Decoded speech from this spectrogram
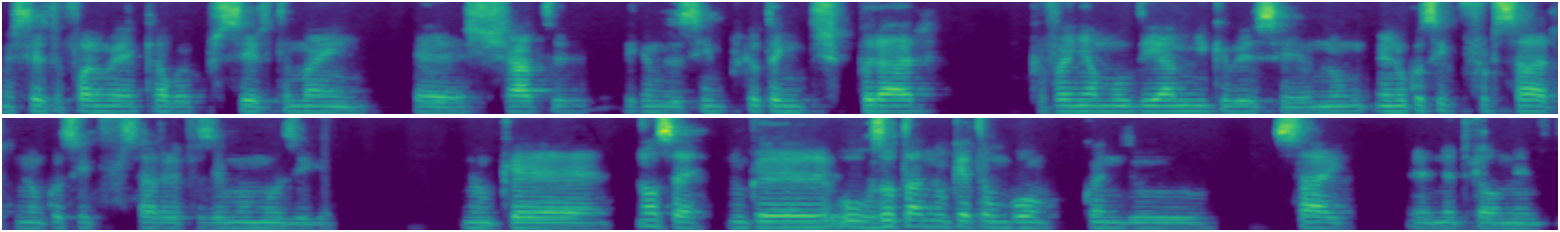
mas de certa forma acaba por ser também eh, chata, digamos assim, porque eu tenho de esperar que venha a melodia à minha cabeça. Eu não, eu não consigo forçar, não consigo forçar a fazer uma música. Nunca, não sei, nunca, o resultado nunca é tão bom quando sai eh, naturalmente.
